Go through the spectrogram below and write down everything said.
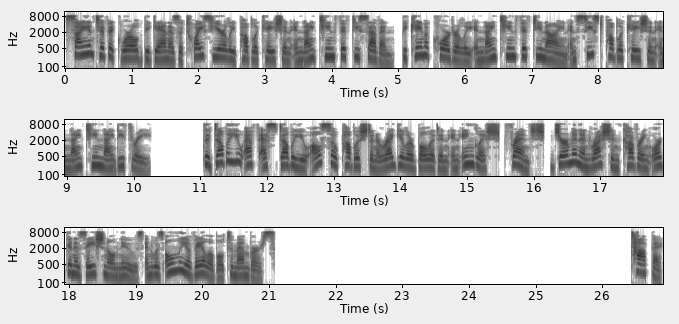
Scientific World began as a twice-yearly publication in 1957, became a quarterly in 1959 and ceased publication in 1993. The WFSW also published an irregular bulletin in English, French, German and Russian covering organizational news and was only available to members. Topic:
